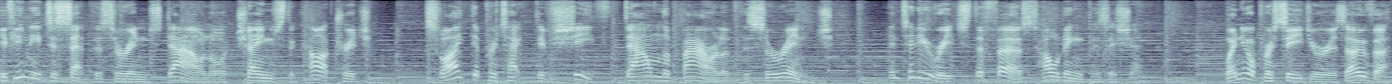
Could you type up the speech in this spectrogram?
If you need to set the syringe down or change the cartridge, Slide the protective sheath down the barrel of the syringe until you reach the first holding position. When your procedure is over,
